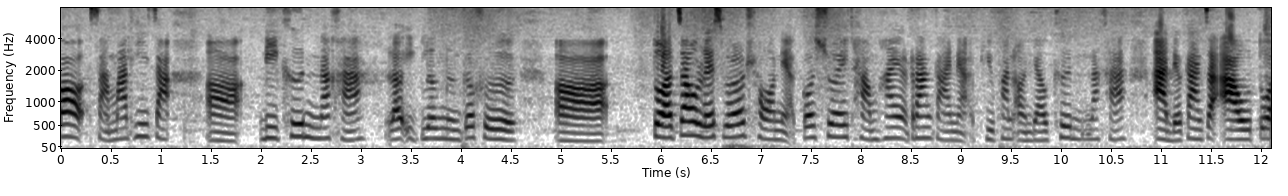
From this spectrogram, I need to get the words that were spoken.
ก็สามารถที่จะดีขึ้นนะคะ แล้วอีกเรื่องหนึ่งก็คืออ ตัวเจ้า resveratrol เนี่ยก็ช่วยทำให้ร่างกายเนี่ยผิวพรรณอ่อนเยาว์ขึ้นนะคะอะเดี๋ยวการจะเอาตัว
